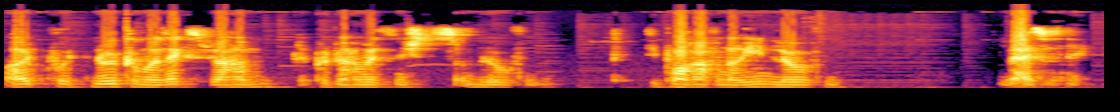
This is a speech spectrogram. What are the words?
Output 0,6. Wir haben, gut, wir haben jetzt nichts am Laufen. Die paar Raffinerien laufen. Weiß es nicht.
